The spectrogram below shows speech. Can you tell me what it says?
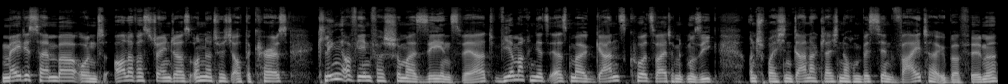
May December und All of Us Strangers und natürlich auch The Curse klingen auf jeden Fall schon mal sehenswert. Wir machen jetzt erstmal ganz kurz weiter mit Musik und sprechen danach gleich noch ein bisschen weiter über Filme,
